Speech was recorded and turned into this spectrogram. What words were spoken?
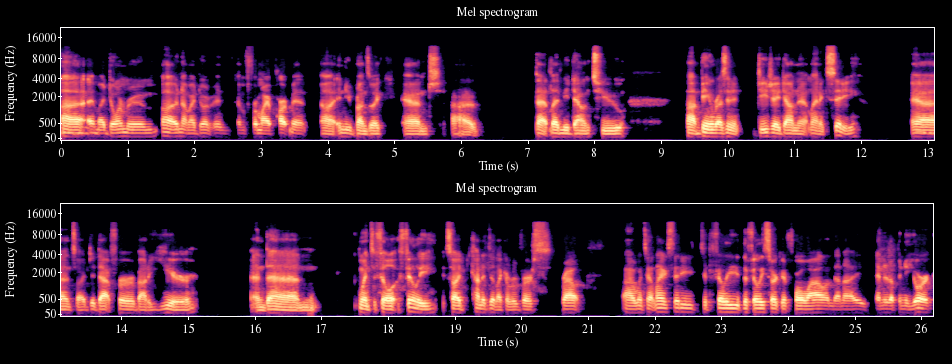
uh, at hmm my dorm room, uh, not my dorm, in, for my apartment uh, in New Brunswick. And uh, that led me down to uh, being a resident DJ down in Atlantic City. hmm And so I did that for about a year and then went to Phil- Philly. So I kind of did like a reverse route. I went to Atlantic City, did Philly, the Philly circuit for a while, and then I ended up in New York,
